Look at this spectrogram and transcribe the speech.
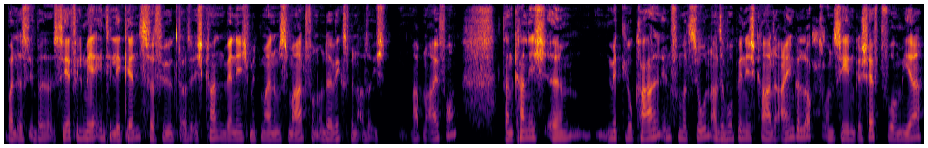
weil es über sehr viel mehr Intelligenz verfügt. Also ich kann, wenn ich mit meinem Smartphone unterwegs bin, also ich habe ein iPhone, dann kann ich ähm, mit lokalen Informationen, also wo bin ich gerade eingeloggt und sehe ein Geschäft vor mir,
